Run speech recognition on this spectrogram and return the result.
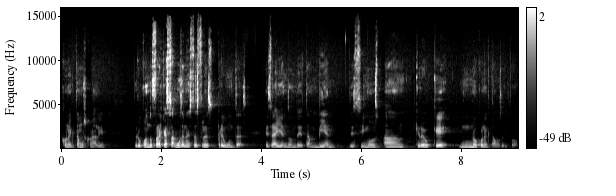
conectamos con alguien. Pero cuando fracasamos en estas tres preguntas, es ahí en donde también decimos, ah, creo que no conectamos del todo.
